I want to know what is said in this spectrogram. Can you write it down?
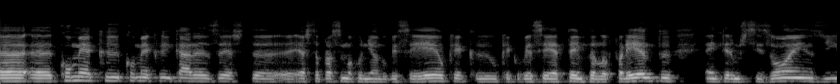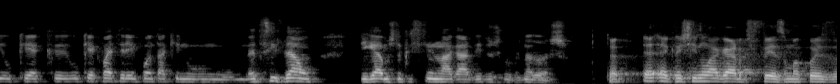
Uh, uh, como, é que, como é que encaras esta, esta próxima reunião do BCE? O que, é que, o que é que o BCE tem pela frente em termos de decisões e o que é que, o que, é que vai ter em conta aqui no, na decisão, digamos, de Cristina Lagarde e dos governadores? A Cristina Lagarde fez uma coisa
